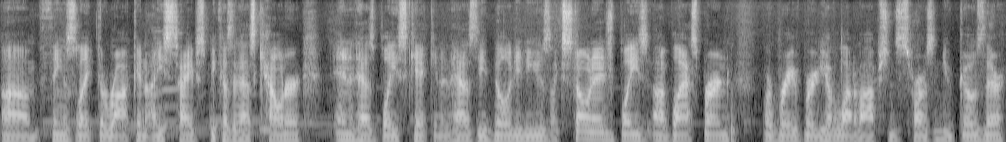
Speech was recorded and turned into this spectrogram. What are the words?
um, things like the rock and ice types because it has counter and it has Blaze Kick and it has the ability to use like Stone Edge, Blaze, uh, Blast Burn, or Brave Bird. You have a lot of options as far as the nuke goes there.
